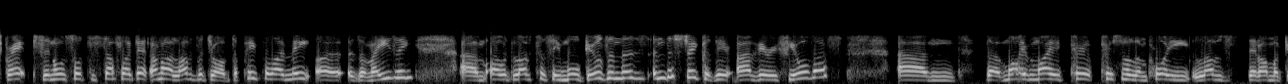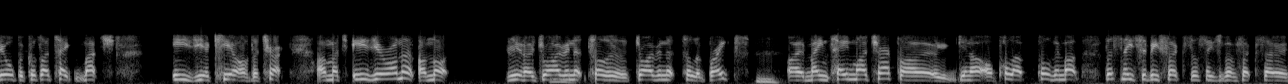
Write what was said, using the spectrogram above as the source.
scraps and all sorts of stuff like that, and I love the job. The people I meet are, is amazing. Um, I would love to see more girls in this industry because there are very few of us. Um, the, my my per- personal employee loves that I'm a girl because I take much easier care of the truck. I'm much easier on it. I'm not you know, driving it till driving it till it breaks. Mm. I maintain my truck. I, you know, I'll pull up, pull them up. This needs to be fixed. This needs to be fixed. So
